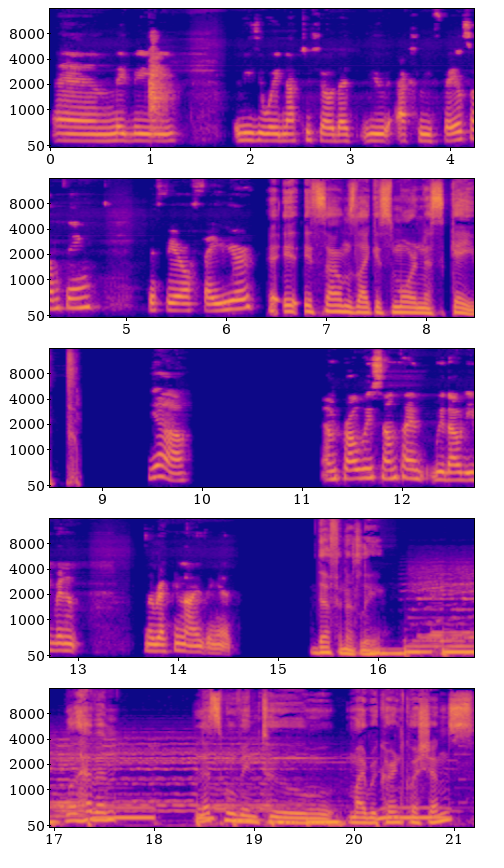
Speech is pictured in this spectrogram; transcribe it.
and maybe an easy way not to show that you actually failed something the fear of failure. It, it sounds like it's more an escape. Yeah. And probably sometimes without even recognizing it. Definitely. Well, Heaven, let's move into my recurrent questions.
